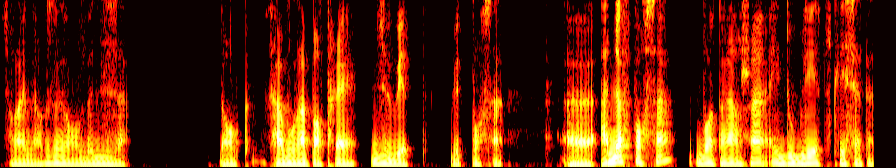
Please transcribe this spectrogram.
sur un horizon de 10 ans. Donc, ça vous rapporterait du 8, 8% euh, À 9% votre argent est doublé à tous les 7 ans.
